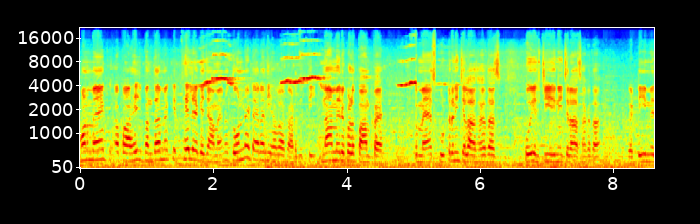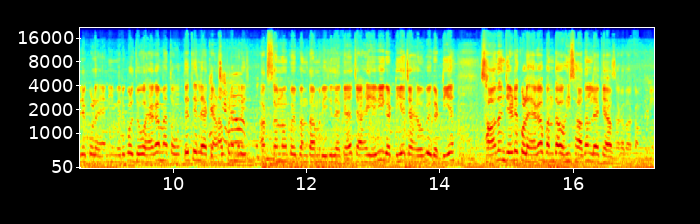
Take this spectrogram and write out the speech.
ਹੁਣ ਮੈਂ ਇੱਕ ਅਪਾਹਿਜ ਬੰਦਾ ਮੈਂ ਕਿੱਥੇ ਲੈ ਕੇ ਜਾਵਾਂ? ਇਹਨੂੰ ਦੋਨੇ ਟਾਇਰਾਂ ਦੀ ਹਵਾ ਕੱਢ ਦਿੱਤੀ। ਨਾ ਮੇਰੇ ਕੋਲ ਪੰਪ ਹੈ। ਮੈਂ ਸਕੂਟਰ ਨਹੀਂ ਚਲਾ ਸਕਦਾ ਕੋਈ ਚੀਜ਼ ਨਹੀਂ ਚਲਾ ਸਕਦਾ। ਗੱਡੀ ਮੇਰੇ ਕੋਲ ਹੈ ਨਹੀਂ ਮੇਰੇ ਕੋਲ ਜੋ ਹੈਗਾ ਮੈਂ ਤਾਂ ਉੱਤੇ ਤੇ ਲੈ ਕੇ ਆਣਾ ਆਪਣੇ ਮਰੀਜ਼ ਅਕਸਰ ਨੂੰ ਕੋਈ ਬੰਦਾ ਮਰੀਜ਼ ਲੈ ਕੇ ਆਇਆ ਚਾਹੇ ਇਹ ਵੀ ਗੱਡੀ ਹੈ ਚਾਹੇ ਉਹ ਵੀ ਗੱਡੀ ਹੈ। ਸਾਧਨ ਜਿਹੜੇ ਕੋਲ ਹੈਗਾ ਬੰਦਾ ਉਹੀ ਸਾਧਨ ਲੈ ਕੇ ਆ ਸਕਦਾ ਕੰਪਨੀ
